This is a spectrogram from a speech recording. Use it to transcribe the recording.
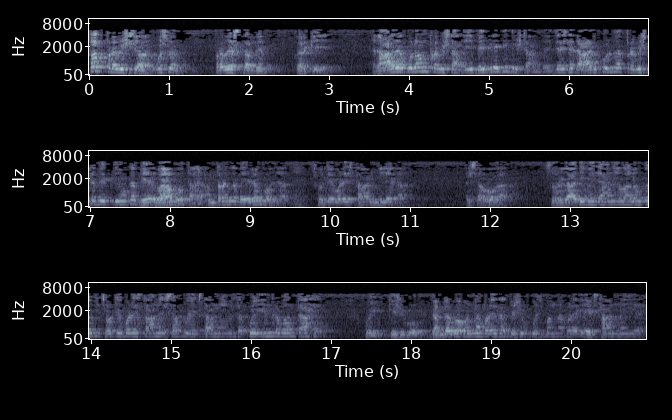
तत्प्रविश्य उसमें प्रवेश करने, करके राजकुलम प्रविष्टान। ये की दृष्टांत है। जैसे राजकुल में प्रविष्ट व्यक्तियों का भेदभाव होता है, अंतरंग बहिरंग हो जाते हैं। छोटे बड़े स्थान मिलेगा। ऐसा होगा। स्वर्ग आदि में जाने वालों का भी छोटे बड़े स्थान है, सबको एक स्थान नहीं मिलता। कोई इंद्र बनता है, कोई किसी को गंधर्व बनना पड़ेगा, किसी को कुछ बनना पड़ेगा, एक स्थान नहीं है।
